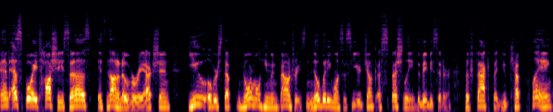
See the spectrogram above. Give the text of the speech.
And S Boy Tashi says, It's not an overreaction. You overstepped normal human boundaries. Nobody wants to see your junk, especially the babysitter. The fact that you kept playing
